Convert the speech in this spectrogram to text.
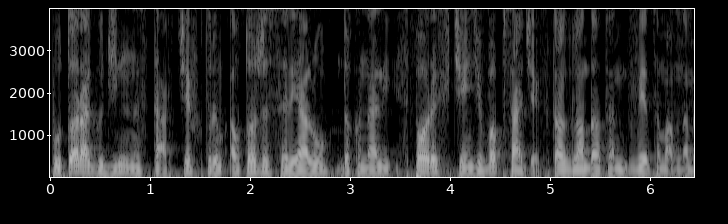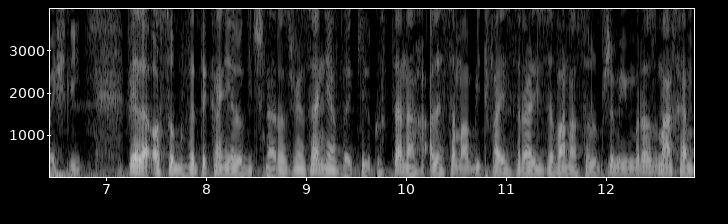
Półtora godzinne starcie, w którym autorzy serialu dokonali sporych cięć w obsadzie. Kto oglądał, ten wie, co mam na myśli. Wiele osób wytyka nielogiczne rozwiązania w kilku scenach, ale sama bitwa jest zrealizowana z olbrzymim rozmachem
